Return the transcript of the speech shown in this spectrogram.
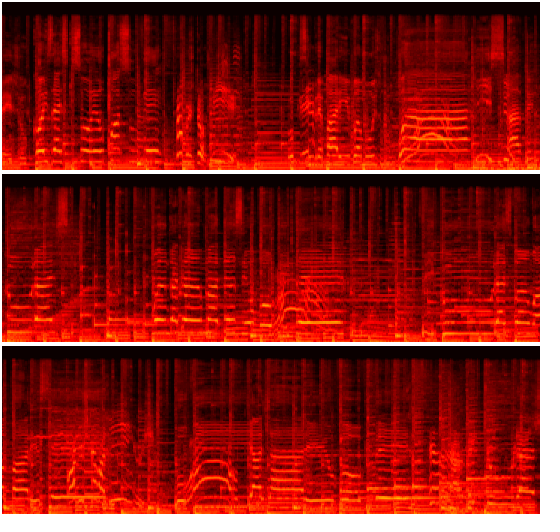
vejo coisas que só eu posso ver. Vamos dormir. O Se prepare e vamos voar. Isso! Aventuras. Quando a cama dança, eu vou viver. Figuras vão aparecer. Olha os cavalinhos. Vou viajar, eu vou viver. Aventuras.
